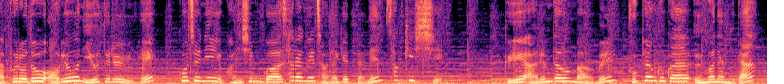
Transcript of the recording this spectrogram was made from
앞으로도 어려운 이웃들을 위해 꾸준히 관심과 사랑을 전하겠다는 석희 씨. 그의 아름다운 마음을 부평구가 응원합니다.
